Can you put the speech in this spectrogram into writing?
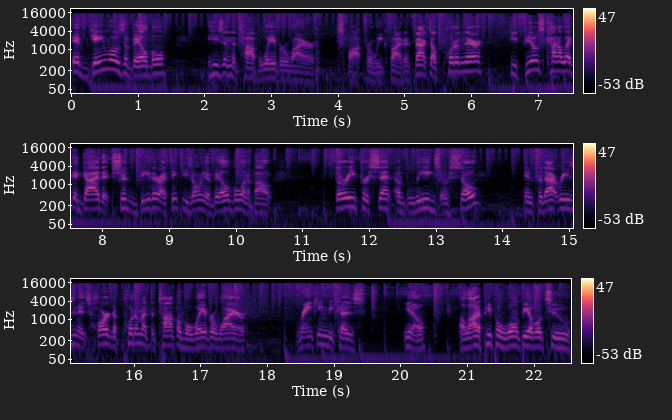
if Gainwell is available, he's in the top waiver wire spot for week five. In fact, I'll put him there. He feels kind of like a guy that shouldn't be there. I think he's only available in about 30% of leagues or so. And for that reason, it's hard to put him at the top of a waiver wire ranking because, you know, a lot of people won't be able to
